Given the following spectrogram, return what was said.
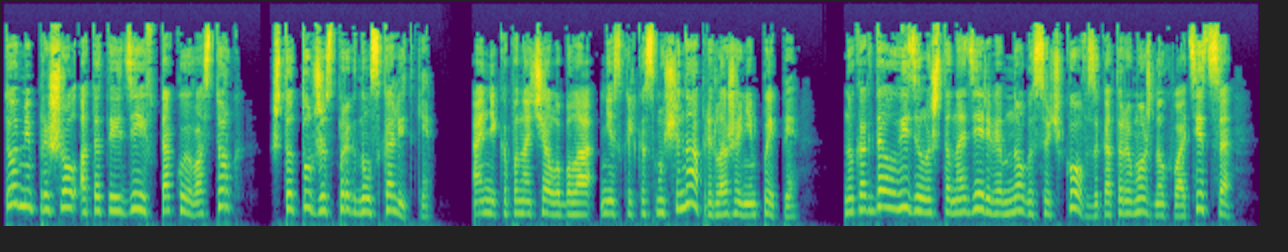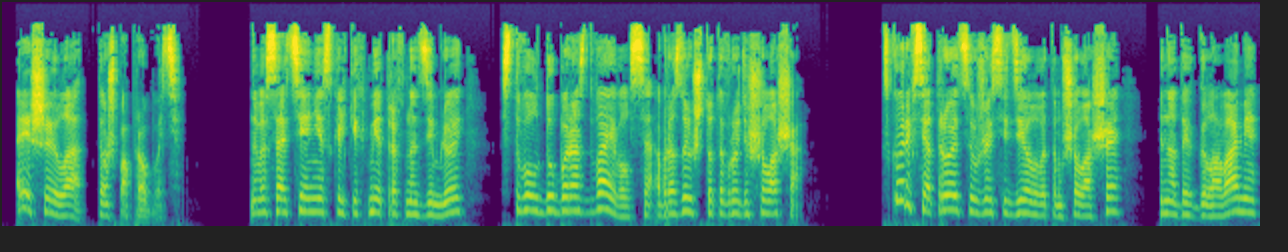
Томми пришел от этой идеи в такой восторг, что тут же спрыгнул с калитки. Анника поначалу была несколько смущена предложением Пеппи, но когда увидела, что на дереве много сучков, за которые можно ухватиться, решила тоже попробовать. На высоте нескольких метров над землей ствол дуба раздваивался, образуя что-то вроде шалаша. Вскоре вся троица уже сидела в этом шалаше, и над их головами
